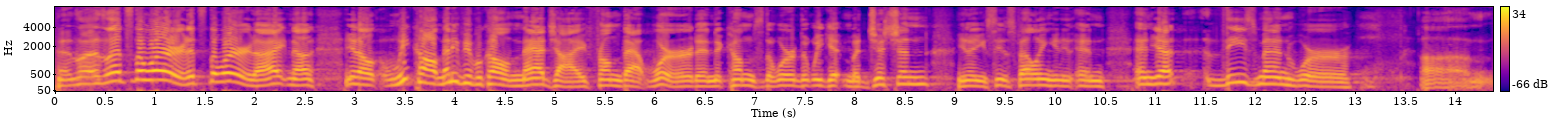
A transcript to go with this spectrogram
that's the word. It's the word. All right. Now, you know, we call many people call magi from that word, and it comes the word that we get magician. You know, you see the spelling, and and, and yet these men were um,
